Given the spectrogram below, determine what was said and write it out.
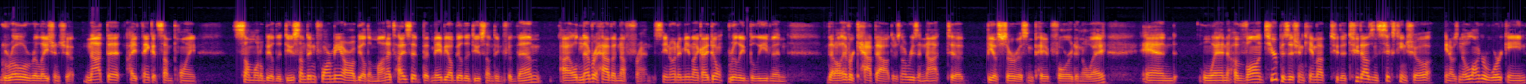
grow a relationship. Not that I think at some point someone will be able to do something for me or I'll be able to monetize it, but maybe I'll be able to do something for them. I'll never have enough friends. You know what I mean? Like, I don't really believe in that I'll ever cap out. There's no reason not to be of service and pay it forward in a way. And when a volunteer position came up to the 2016 show, you know, I was no longer working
